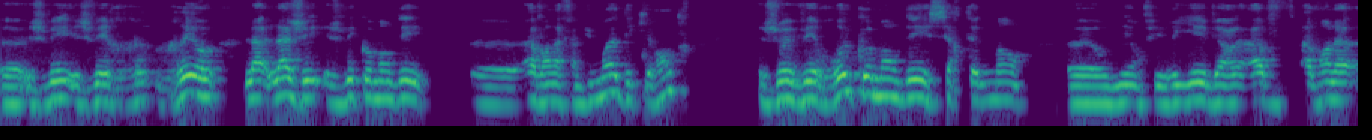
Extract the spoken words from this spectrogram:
euh, je vais, je vais ré, là, là je vais commander euh, avant la fin du mois, dès qu'il rentre. Je vais recommander certainement, on est en février, vers, avant, la,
